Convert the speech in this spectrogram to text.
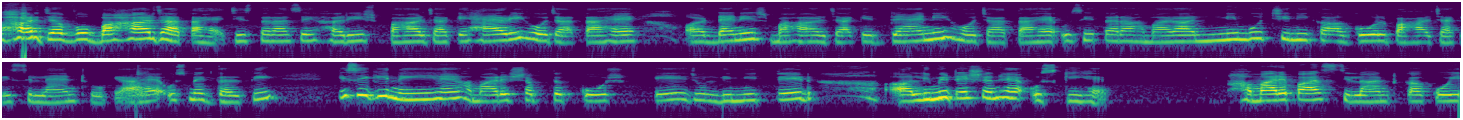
और जब वो बाहर जाता है, जिस तरह से हरीश बाहर जाके हैरी हो जाता है और डैनिश बाहर जाके डैनी हो जाता है, उसी तरह हमारा नींबू चीनी का गोल बाहर जाके सिलेंट हो गया है। उसमें गलती किसी की नहीं है, हमारे शब्द कोश के जो लिमिटेड लिमिटेशन है उसकी है। हमारे पास सिलांट का कोई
